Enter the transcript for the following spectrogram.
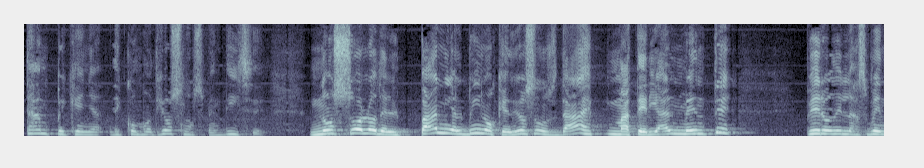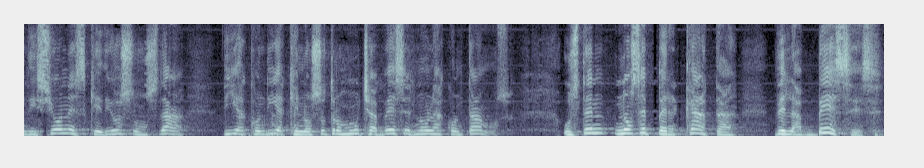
tan pequeña de cómo Dios nos bendice. No solo del pan y el vino que Dios nos da materialmente, pero de las bendiciones que Dios nos da día con día, que nosotros muchas veces no las contamos. Usted no se percata de las veces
